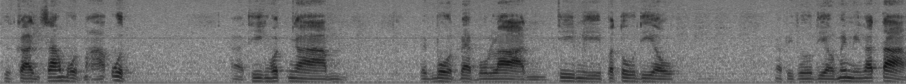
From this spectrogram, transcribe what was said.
คือการสร้างโบสถ์มหาอุดที่งดงาม เป็นโบสถ์แบบโบราณที่มีประตูเดียวนะประตูเดียวไม่มีหน้าต่าง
